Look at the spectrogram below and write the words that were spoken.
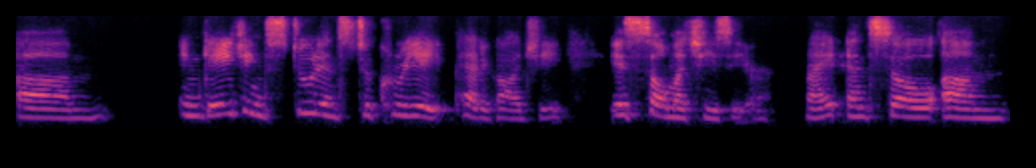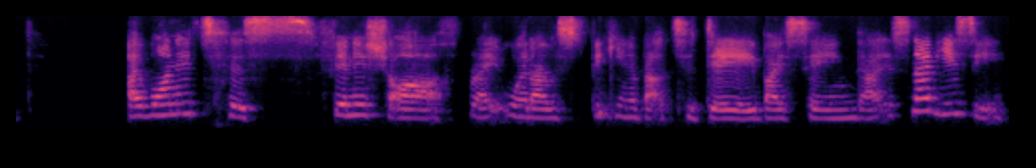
um, engaging students to create pedagogy is so much easier, right? And so um, I wanted to finish off, right, what I was speaking about today by saying that it's not easy.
